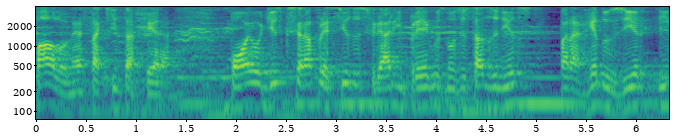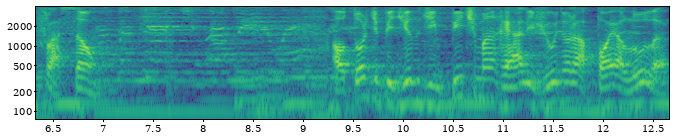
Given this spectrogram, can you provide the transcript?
Paulo nesta quinta-feira. Powell diz que será preciso esfriar empregos nos Estados Unidos para reduzir inflação. Autor de pedido de impeachment, Reale Júnior apoia Lula.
